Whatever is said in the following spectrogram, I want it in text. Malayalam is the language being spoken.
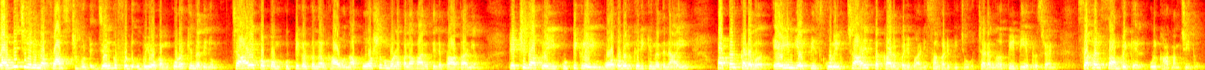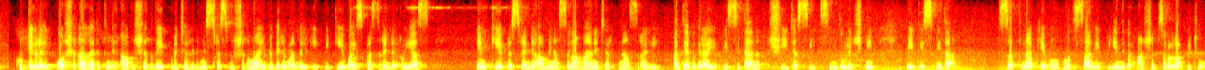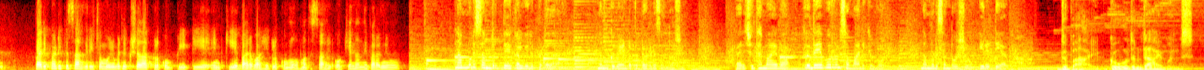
വർദ്ധിച്ചു വരുന്ന ഫാസ്റ്റ് ഫുഡ് ജങ്ക് ഫുഡ് ഉപയോഗം കുറയ്ക്കുന്നതിനും ചായക്കൊപ്പം കുട്ടികൾക്ക് നൽകാവുന്ന പോഷകമുള്ള പലഹാരത്തിന്റെ പ്രാധാന്യം രക്ഷിതാക്കളെയും കുട്ടികളെയും ബോധവൽക്കരിക്കുന്നതിനായി Pattarkadavu A M L P സ്കൂളിൽ ചായത്തക്കാരം പരിപാടി സംഘടിപ്പിച്ചു. ചടങ്ങ് P T A president Sahal Sambrikkal ഉദ്ഘാടനം ചെയ്തു. കുട്ടികളിൽ പോഷകാഹാരത്തിന്റെ ആവശ്യകതയെക്കുറിച്ച് ഹെഡ്മിസ്ട്രസ് വിശദമായ വിവരങ്ങൾ നൽകി. P T A vice president Riyas M T A president Amina Salam manager Nasar Ali അധ്യാപകരായ P Sidanath Sheeja C Sindhu Lakshmi P P Smitha Safna K Muhammad Sali P എന്നിവർ ആശംസകൾ അർപ്പിച്ചു. പരിപാടിക്ക് സഹകരിച്ച മുഴുവൻ രക്ഷിതാക്കൾക്കും P T A M T A ഭാരവാഹികൾക്കും Muhammad Sahil ഒക്കെ നന്ദി പറഞ്ഞു. നമ്മുടെ സംതൃപ്തിയേക്കാൾ വിലപ്പെട്ടതാണ് നമുക്ക് വേണ്ടപ്പെട്ടവരുടെ സന്തോഷം. പരിശുദ്ധമായവ ഹൃദയപൂർവം സമ്മാനിക്കുമ്പോൾ നമ്മുടെ സന്തോഷവും ഇരട്ടിയാകും. Dubai golden Diamonds,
